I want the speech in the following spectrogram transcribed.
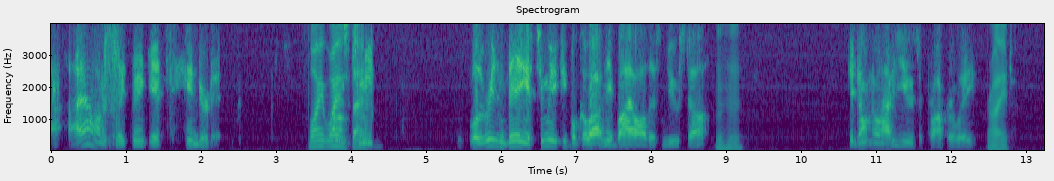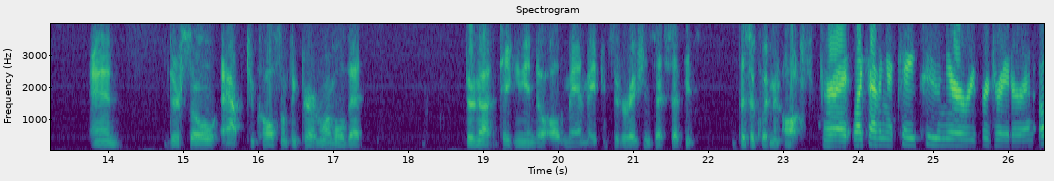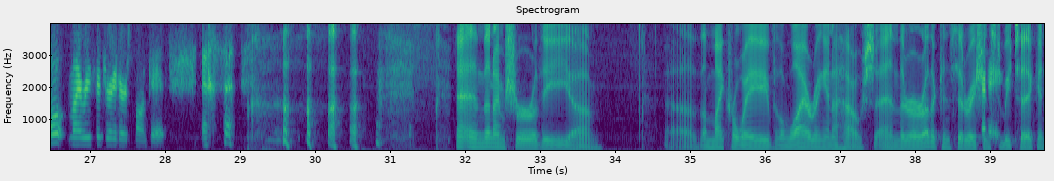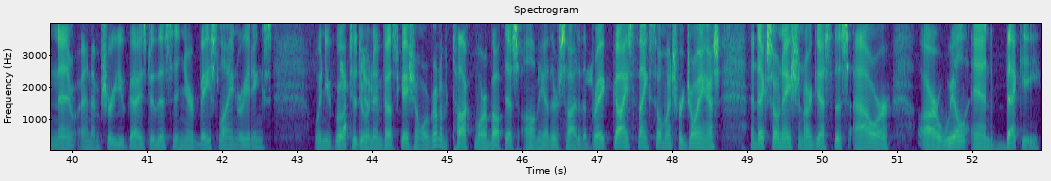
I, I honestly think it's hindered it. Why? Why Um, is that? many- well, the reason being is too many people go out and they buy all this new stuff. Mm-hmm. They don't know how to use it properly, Right. and they're so apt to call something paranormal that they're not taking into all the man-made considerations that set these, this equipment off. All right, like having a K2 near a refrigerator, and oh, my refrigerator's haunted. And then I'm sure the um, uh, the microwave, the wiring in a house, and there are other considerations to be taken. And, and I'm sure you guys do this in your baseline readings when you go out to do an investigation. We're going to talk more about this on the other side of the break. Guys, thanks so much for joining us. And X Zone Nation, our guests this hour are Will and Becky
